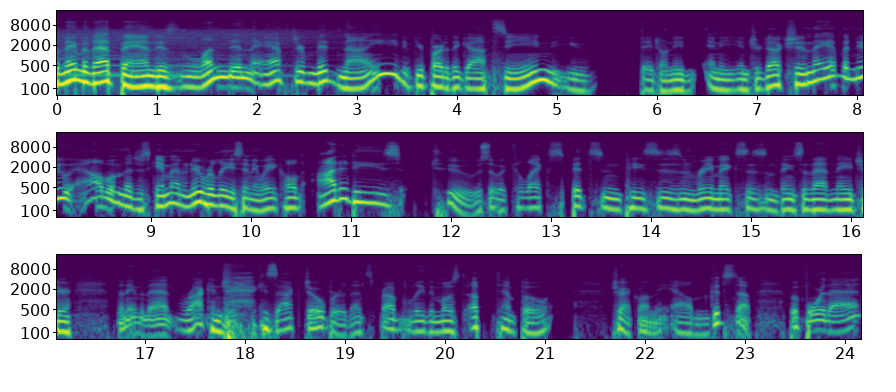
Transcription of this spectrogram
The name of that band is London After Midnight. If you're part of the goth scene, you they don't need any introduction. They have a new album that just came out, a new release anyway, called Oddities 2. So it collects bits and pieces and remixes and things of that nature. The name of that rockin' track is October. That's probably the most up tempo track on the album. Good stuff. Before that,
